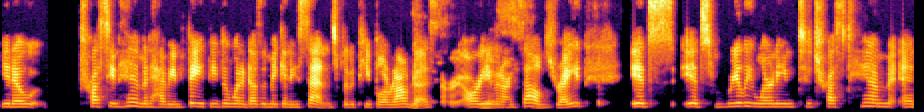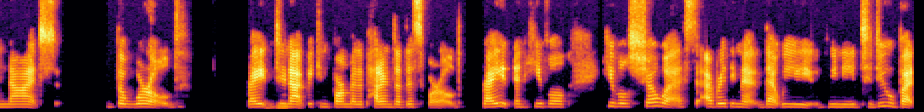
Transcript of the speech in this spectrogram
you know, trusting him and having faith even when it doesn't make any sense for the people around us Yes. or, or even ourselves, right? It's it's really learning to trust him and not the world right do Mhm. not be conformed by the patterns of this world right and he will he will show us everything that that we we need to do but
